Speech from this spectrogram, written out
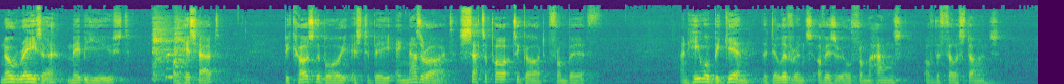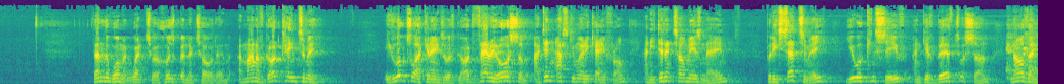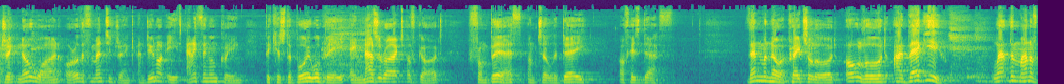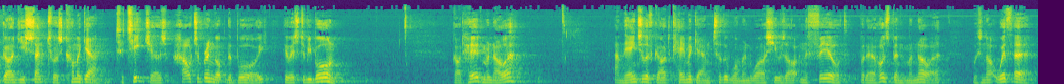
No razor may be used on his head, because the boy is to be a Nazarite, set apart to God from birth. And he will begin the deliverance of Israel from the hands of the Philistines. Then the woman went to her husband and told him, A man of God came to me. He looked like an angel of God, very awesome. I didn't ask him where he came from, and he didn't tell me his name. But he said to me, You will conceive and give birth to a son. Now then, drink no wine or other fermented drink, and do not eat anything unclean, because the boy will be a Nazarite of God from birth until the day of his death. Then Manoah prayed to the Lord, O Lord, I beg you let the man of God you sent to us come again to teach us how to bring up the boy who is to be born. God heard Manoah, and the angel of God came again to the woman while she was out in the field, but her husband, Manoah, was not with her.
